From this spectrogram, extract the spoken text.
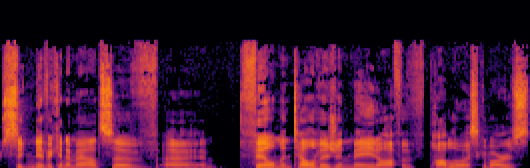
significant amounts of uh, film and television made off of Pablo Escobar's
